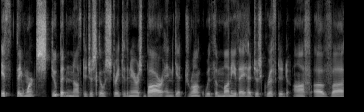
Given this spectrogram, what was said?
if they weren't stupid enough to just go straight to the nearest bar and get drunk with the money they had just grifted off of uh,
